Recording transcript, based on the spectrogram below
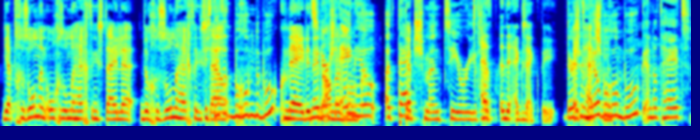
je hebt gezonde en ongezonde hechtingstijlen. De gezonde Is hechtingstijl. dit het beroemde boek? Nee, dit nee, is er een is ander één boek. heel attachment theory of zo. Eh, eh, Exactly. Er is een heel beroemd boek en dat heet...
